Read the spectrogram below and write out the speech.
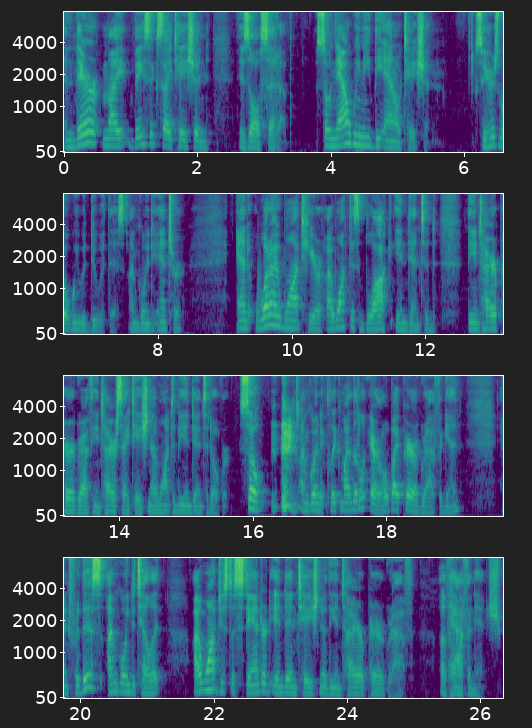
And there, my basic citation is all set up. So now we need the annotation. So here's what we would do with this. I'm going to enter. And what I want here, I want this block indented, the entire paragraph, the entire citation, I want to be indented over. So I'm going to click my little arrow by paragraph again. And for this, I'm going to tell it, I want just a standard indentation of the entire paragraph of half an inch,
